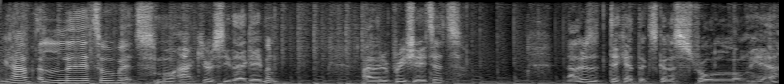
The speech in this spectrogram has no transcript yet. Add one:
We could have a little bit more accuracy there, Gaben. I would appreciate it. Now, there is a dickhead that's going to stroll along here.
